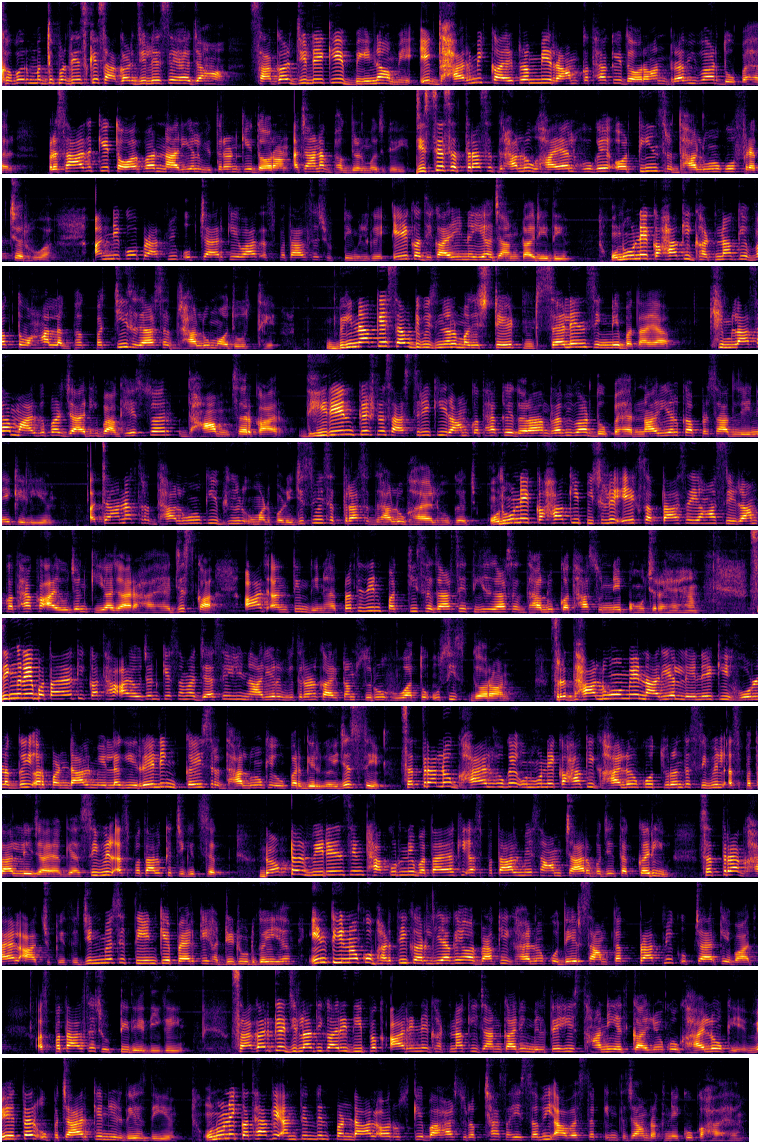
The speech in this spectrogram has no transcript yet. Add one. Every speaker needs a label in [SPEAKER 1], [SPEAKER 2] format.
[SPEAKER 1] खबर मध्य प्रदेश के सागर ज़िले से है, जहाँ सागर ज़िले के बीना में एक धार्मिक कार्यक्रम में राम कथा के दौरान रविवार दोपहर प्रसाद के तौर पर नारियल वितरण के दौरान अचानक भगदड़ मच गई, जिससे सत्रह श्रद्धालु घायल हो गए और तीन श्रद्धालुओं को फ्रैक्चर हुआ। अन्य को प्राथमिक उपचार के बाद अस्पताल से छुट्टी मिल गई। एक अधिकारी ने यह जानकारी दी। उन्होंने कहा कि घटना के वक्त वहाँ लगभग पच्चीस हज़ार श्रद्धालु मौजूद थे। बीना के sub divisional magistrate Shailen Singh ने बताया खिमलासा मार्ग पर जारी बाघेश्वर धाम सरकार। धीरेन कृष्ण शास्त्री की रामकथा के दौरान रविवार दोपहर नारियल का प्रसाद लेने के लिए अचानक श्रद्धालुओं की भीड़ उमड़ पड़ी, जिसमें सत्रह श्रद्धालु घायल हो गए। उन्होंने कहा कि पिछले एक सप्ताह से यहाँ श्री राम कथा का आयोजन किया जा रहा है, जिसका आज अंतिम दिन है। प्रतिदिन पच्चीस हज़ार से तीस हज़ार श्रद्धालु कथा सुनने पहुँच रहे हैं। सिंह ने बताया कि कथा आयोजन के समय जैसे ही नारियल वितरण कार्यक्रम शुरू हुआ तो उसी दौरान श्रद्धालुओं में नारियल लेने की होड़ लग गई और पंडाल में लगी रेलिंग कई श्रद्धालुओं के ऊपर गिर गई, जिससे सत्रह लोग घायल हो गए। उन्होंने कहा कि घायलों को तुरंत सिविल अस्पताल ले जाया गया। सिविल अस्पताल के चिकित्सक डॉक्टर वीरेंद्र सिंह ठाकुर ने बताया कि अस्पताल में शाम चार बजे तक करीब सत्रह घायल आ चुके थे, जिनमें से तीन के पैर की हड्डी टूट गई है। इन तीनों को भर्ती कर लिया गया और बाकी घायलों को देर शाम तक प्राथमिक उपचार के बाद अस्पताल से छुट्टी दे दी गई। सागर के जिलाधिकारी दीपक आर्य ने घटना की जानकारी मिलते ही स्थानीय अधिकारियों को घायलों के बेहतर उपचार के निर्देश दिए। उन्होंने कथा के अंतिम दिन पंडाल और उसके बाहर सुरक्षा सहित सभी आवश्यक इंतज़ाम रखने को कहा है।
